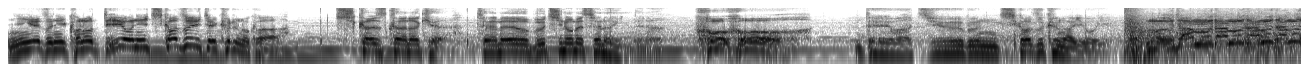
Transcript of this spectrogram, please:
逃げずにこのディオに近づいてくるのか。近づかなきゃてめえをぶちのめせないんでな。ほうほう。では十分近づくがよい。無駄無駄無駄無駄無駄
